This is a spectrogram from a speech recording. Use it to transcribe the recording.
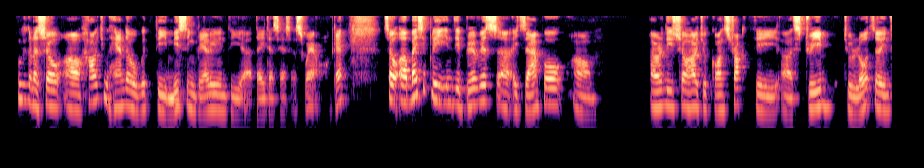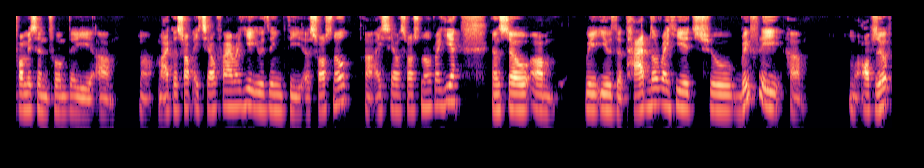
we're going to show uh, how to handle with the missing value in the uh, data set as well. Okay, so uh, basically in the previous uh, example, um, I already show how to construct the stream to load the information from the um, Microsoft Excel file right here using the source node uh, Excel source node right here. And so um, we use the type node right here to briefly um, observe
